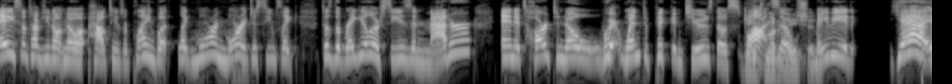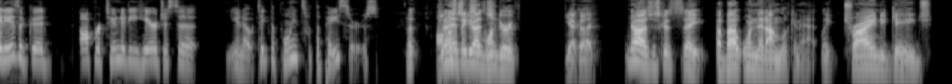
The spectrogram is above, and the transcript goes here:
a sometimes you don't know how teams are playing, but like more and more it mm-hmm. just seems like does the regular season matter? And it's hard to know where when to pick and choose those spots. So maybe it yeah, it is a good opportunity here just to, you know, take the points with the Pacers. Can Almost makes you you guys- wonder if. Yeah, go ahead. No, I was just going to say about one that I'm looking at, like trying to mm-hmm. gauge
